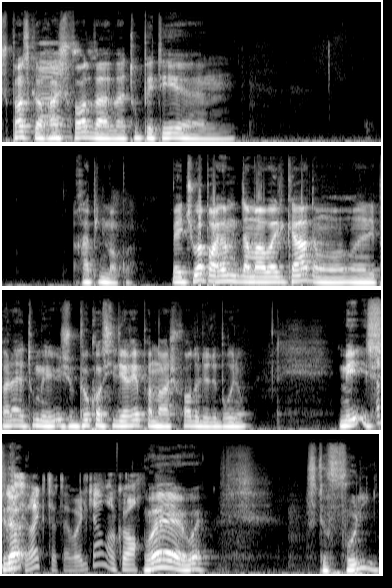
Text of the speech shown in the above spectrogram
je pense que Rashford va, va tout péter euh, rapidement. Quoi. Mais tu vois, par exemple, dans ma wildcard, on n'en est pas là et tout, mais je peux considérer prendre Rashford au lieu de Bruno. Mais Ah, c'est là. vrai que t'as ta wildcard encore. Ouais, ouais. C'était folie.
